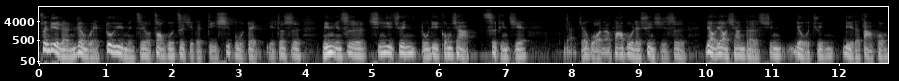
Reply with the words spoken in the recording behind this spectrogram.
孙立人认为杜聿明只有照顾自己的嫡系部队，也就是明明是新一军独立攻下四平街，那结果呢，发布的讯息是廖耀湘的新六军立了大功。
